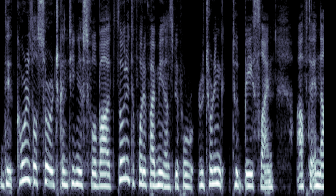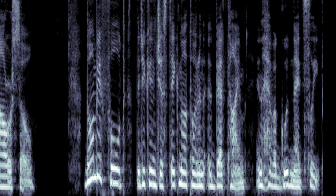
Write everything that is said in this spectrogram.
the cortisol surge continues for about 30 to 45 minutes before returning to baseline after an hour or so. Don't be fooled that you can just take melatonin at bedtime and have a good night's sleep.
